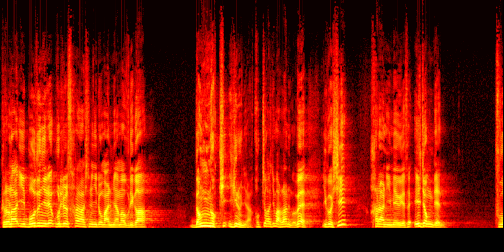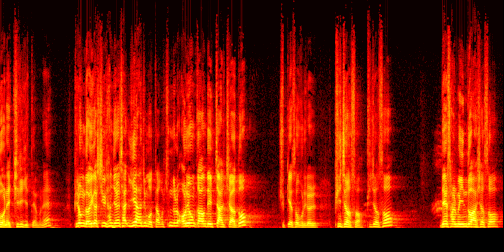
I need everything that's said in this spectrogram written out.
그러나 이 모든 일에 우리를 사랑하시는 이로 말미암아 우리가 넉넉히 이기느니라 걱정하지 말라는 거예요. 왜? 이것이 하나님에 의해서 예정된 구원의 길이기 때문에 비록 너희가 지금 현재는 잘 이해하지 못하고 힘들 어려운 가운데 있지 할지라도 주께서 우리를 빚어서 빚어서 내 삶을 인도하셔서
